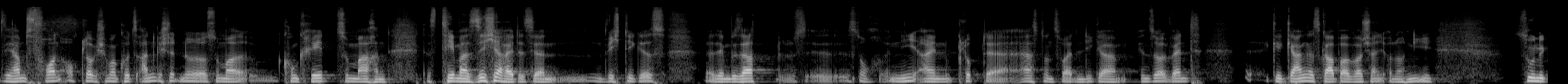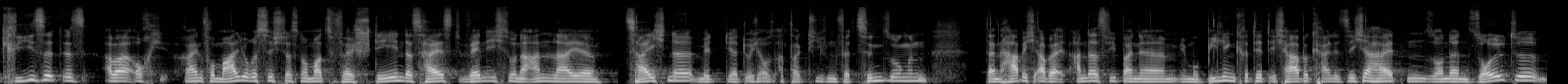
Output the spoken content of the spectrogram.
Sie haben es vorhin auch, glaube ich, schon mal kurz angeschnitten, nur das nochmal konkret zu machen. Das Thema Sicherheit ist ja ein wichtiges. Sie haben gesagt, es ist noch nie ein Club der ersten und zweiten Liga insolvent äh, gegangen. Es gab aber wahrscheinlich auch noch nie so eine Krise. ist aber auch rein formal juristisch das nochmal zu verstehen. Das heißt, wenn ich so eine Anleihe zeichne mit ja durchaus attraktiven Verzinsungen, dann habe ich aber anders wie bei einem Immobilienkredit, ich habe keine Sicherheiten, sondern sollte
